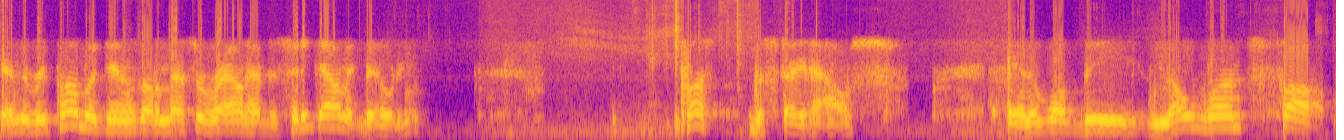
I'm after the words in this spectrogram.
And the Republicans are going to mess around, have the city county building, plus the state house, and it won't be no one's fault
